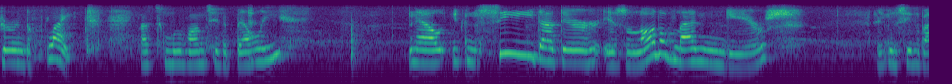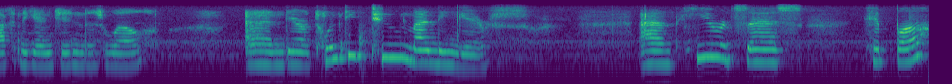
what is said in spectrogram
during the flight. Let's move on to the belly. Now, you can see that there is a lot of landing gears. You can see the back of the engine as well. And there are 22 landing gears. And here it says Herpa,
